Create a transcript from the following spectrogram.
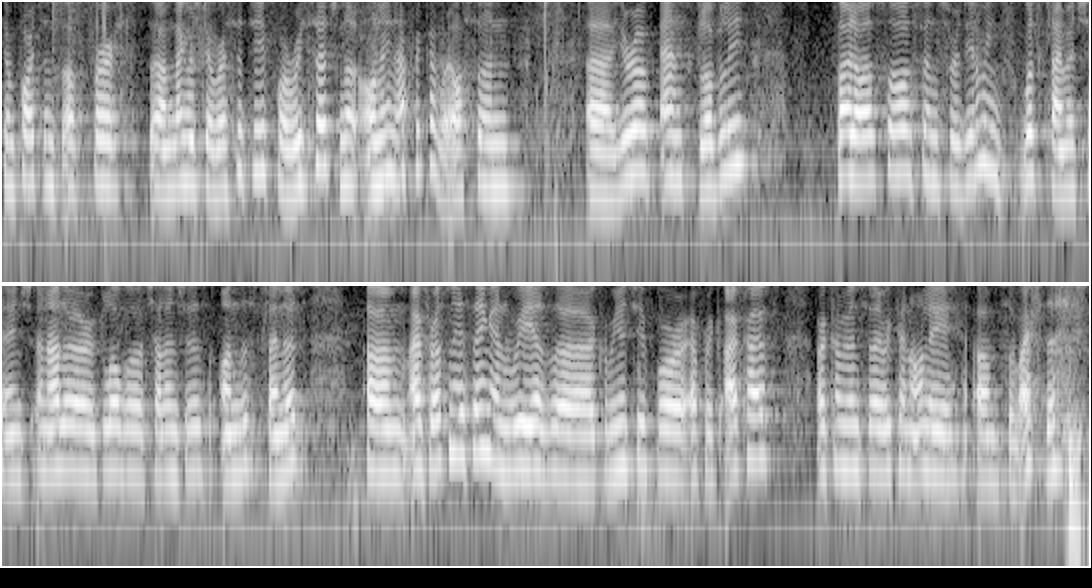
the importance of first um, language diversity for research, not only in Africa, but also in uh, Europe and globally. But also, since we're dealing with climate change and other global challenges on this planet, um, I personally think, and we as a community for AfricArXiv, are convinced that we can only um, survive this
